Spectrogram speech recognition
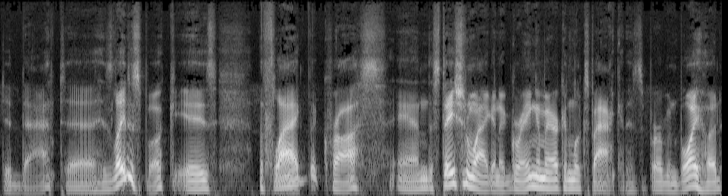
did that. Uh, his latest book is The Flag, the Cross, and the Station Wagon. A graying American looks back at his suburban boyhood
